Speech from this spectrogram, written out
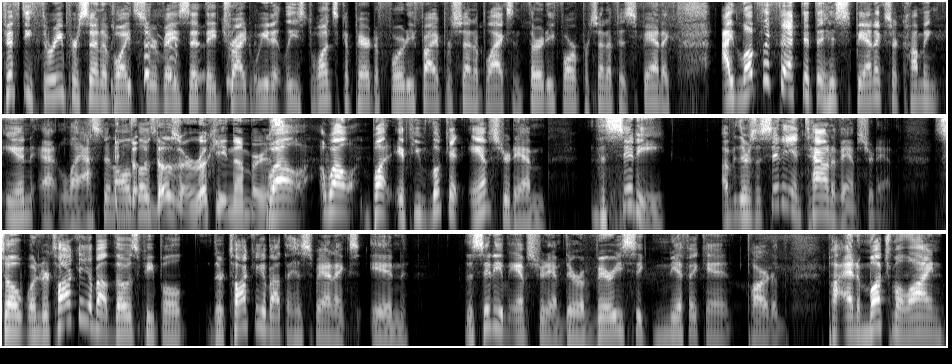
53% of white surveys said they tried weed at least once compared to 45% of blacks and 34% of Hispanics. I love the fact that the Hispanics are coming in at last in all Th- those. those are rookie numbers. Well, well, but if you look at Amsterdam, the city, there's a city and town of Amsterdam. So when they're talking about those people, they're talking about the Hispanics in the city of Amsterdam. They're a very significant part of, and a much maligned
